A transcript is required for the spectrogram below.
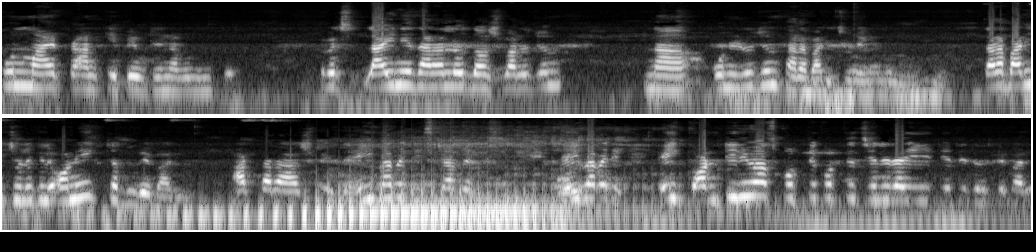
কোন মায়ের প্রাণ কেঁপে ওঠে না বলুন তো? এবার লাইনে দাঁড়াল দশ বারো জন, না পনেরো জন, তারা বাড়ি চলে গেল। তারা বাড়ি চলে গেলে অনেকটা দূরে বাড়ি। আর তারা আসবে। এইভাবে ডিস্টার্বেন্স এইভাবে এই কন্টিনিউয়াস করতে করতে ছেলেরা ইরিটেটেড হতে পারে।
